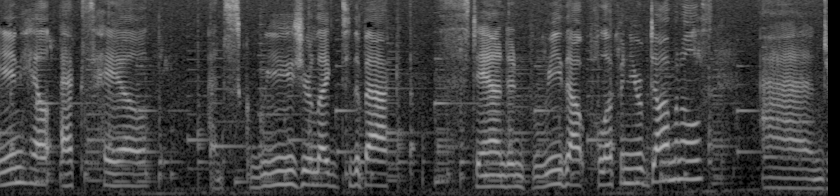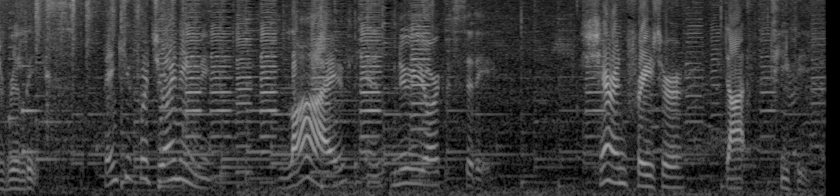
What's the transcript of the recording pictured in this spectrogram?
Inhale, exhale, and squeeze your leg to the back. Stand and breathe out, pull up in your abdominals, and release. Thank you for joining me live in New York City. SharonFrazier.tv.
